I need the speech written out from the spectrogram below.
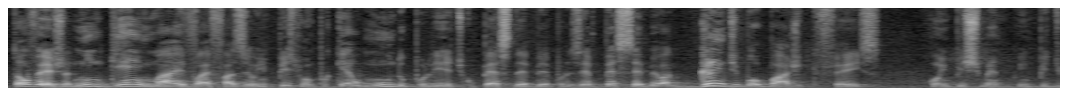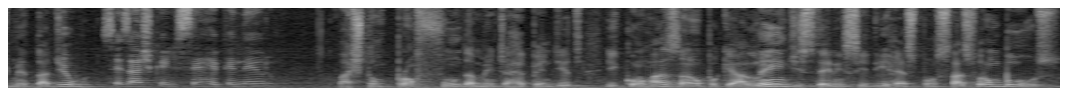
Então veja, ninguém mais vai fazer o impeachment porque o mundo político, o PSDB, por exemplo, percebeu a grande bobagem que fez com o impedimento, impedimento da Dilma. Vocês acham que eles se arrependeram? Mas estão profundamente arrependidos e com razão, porque além de terem sido irresponsáveis, foram burros.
